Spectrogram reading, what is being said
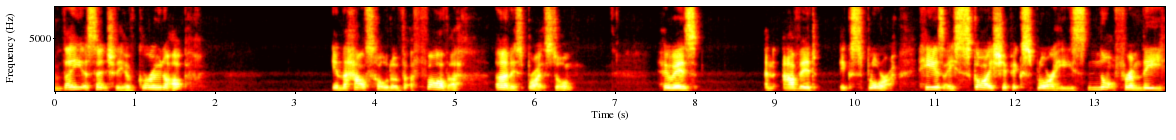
they essentially have grown up in the household of a father, Ernest Brightstorm, who is an avid explorer. He is a skyship explorer. He's not from the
